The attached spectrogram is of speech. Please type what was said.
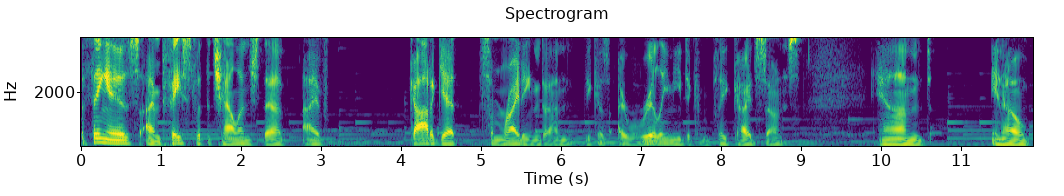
the thing is, I'm faced with the challenge that I've got to get some writing done because I really need to complete Guidestones. And, you know,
